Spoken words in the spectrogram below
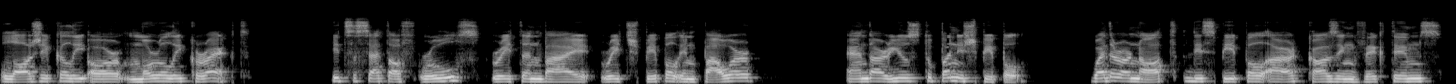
logically, or morally correct. It's a set of rules written by rich people in power and are used to punish people whether or not these people are causing victims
